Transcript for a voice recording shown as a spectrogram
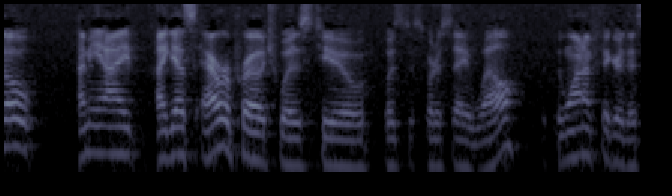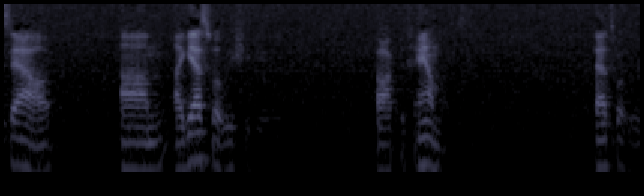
So, I mean, I, I guess our approach was to, was to sort of say, well, if we want to figure this out, um, I guess what we should do is talk to families. That's what. Uh,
